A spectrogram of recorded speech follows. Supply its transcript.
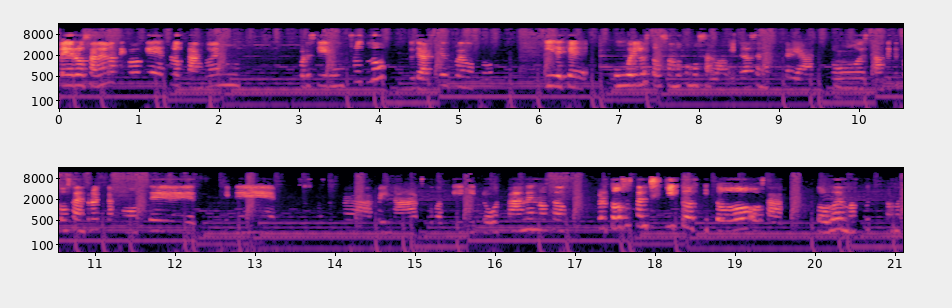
pero salen así como que flotando en, por decir, un Fruit Loop, pues ya que es redondo, y de que un güey lo está usando como salvavidas en un cereal, o están de que todos adentro del cajón se tiene para peinar, o así, y luego están en, o sea, pero todos están chiquitos y todo, o sea, todo lo demás pues está más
